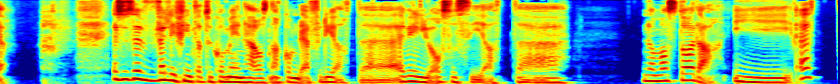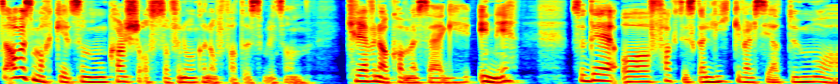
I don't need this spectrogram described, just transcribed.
Jeg syns det er veldig fint at du kommer inn her og snakker om det, fordi at eh, jeg vil jo også si at når man står da i et arbeidsmarked som kanskje også for noen kan oppfattes som litt sånn krevende å komme seg inn i, så det å faktisk allikevel si at du må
